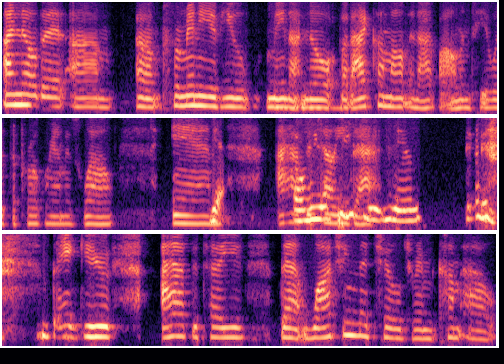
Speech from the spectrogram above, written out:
I know that um, um, for many of you may not know, but I come out and I volunteer with the program as well. And yes. I have to tell you that. You. Thank you. I have to tell you that watching the children come out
